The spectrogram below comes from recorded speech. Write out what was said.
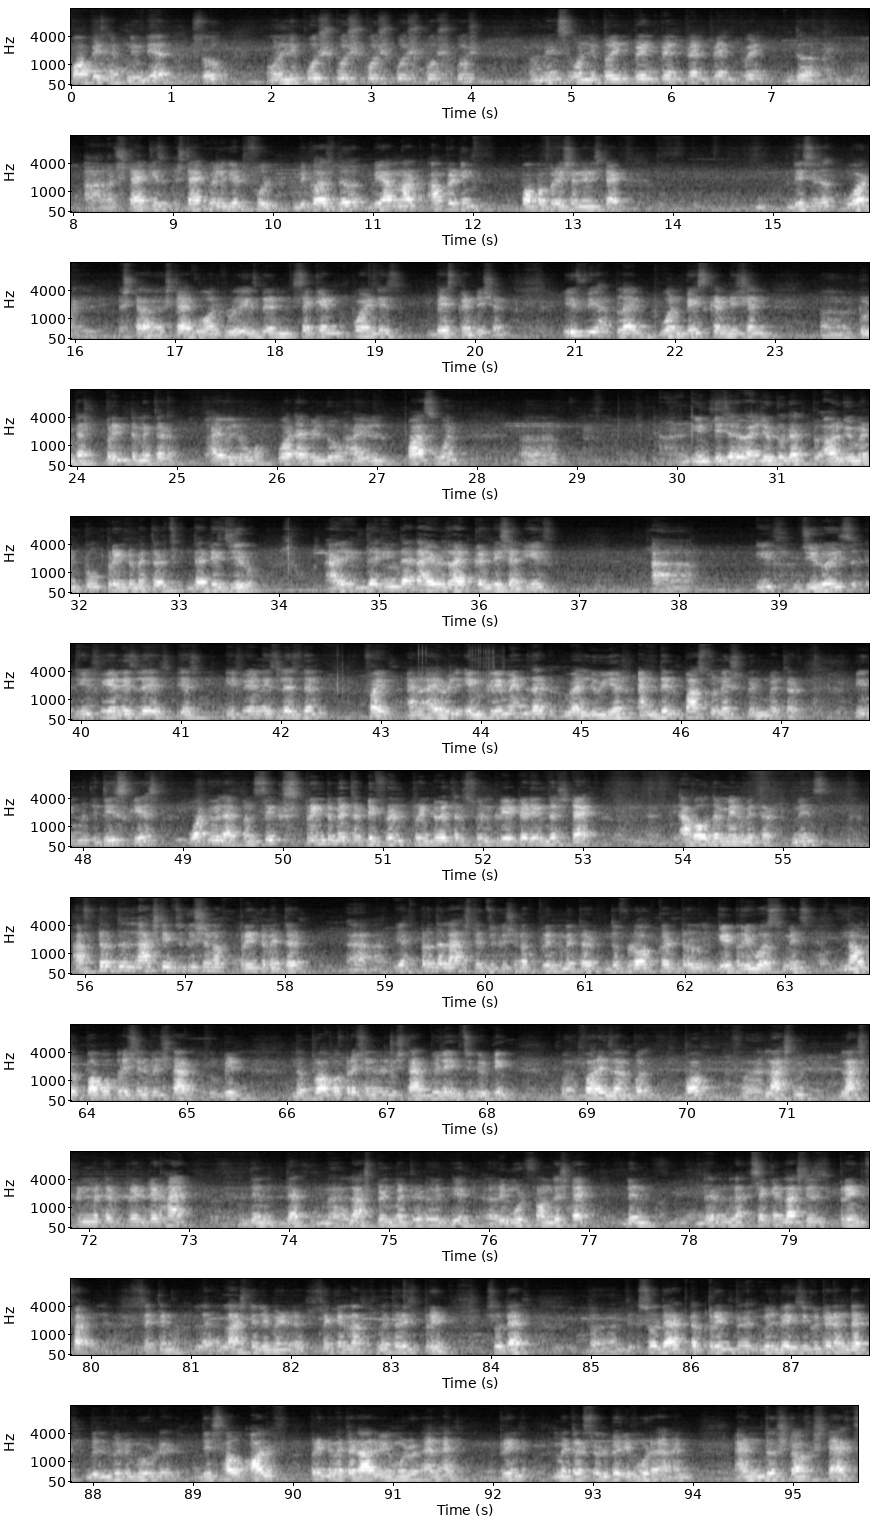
pop is happening there. So only push push push push push push uh, means only print print print print print print the uh, stack is stack will get full because the we are not operating pop operation in stack. This is what stack overflow is then second point is base condition. If we apply one base condition uh, to that print method i will what i will do. I will pass one uh, integer value to that argument to print method that is zero. I, the, in that i will write condition. If uh, if zero is if n is less yes if n is less than 5 and I will increment that value n and then pass to next print method. In this case, what will happen? Six print method, different print methods will created in the stack above the main method. Means after the last execution of print method, uh, after the last execution of print method, the flow of control get reverse. Means now the pop operation will start. with the pop operation will start will executing. For, for example, pop uh, last last print method printed hi then that uh, last print method will get uh, removed from the stack then then la- second last is print file second la- last element uh, second last method is print. So that uh, so that the print will be executed and that will be removed. This how all print method are removed and, and print methods will be removed and and the stock stacks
